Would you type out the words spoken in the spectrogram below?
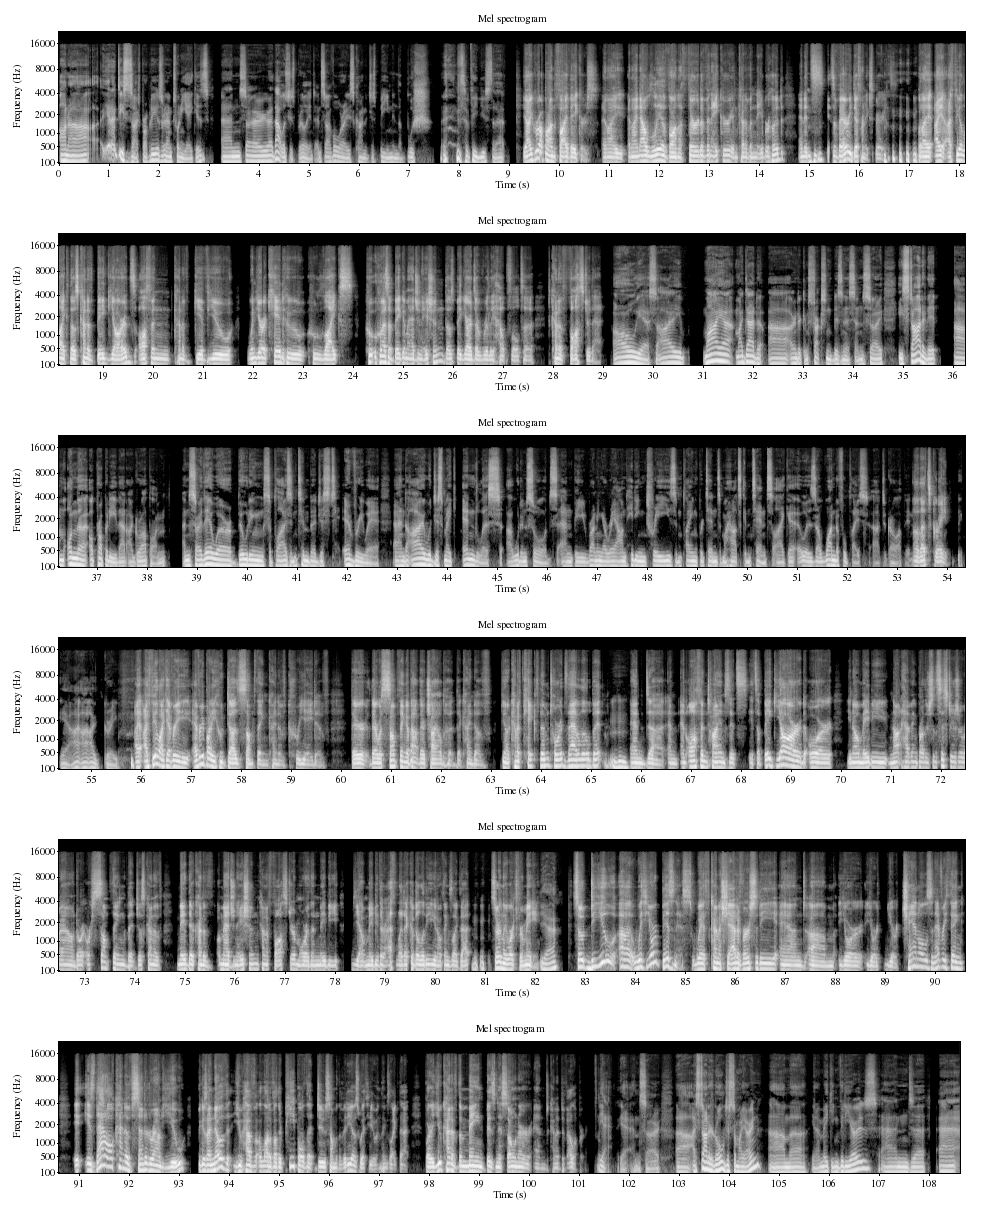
on a you know decent sized property. It was around twenty acres, and so uh, that was just brilliant. And so I've always kind of just been in the bush, so been used to that. Yeah, I grew up on five acres, and I and I now live on a third of an acre in kind of a neighborhood, and it's mm-hmm. it's a very different experience. but I, I I feel like those kind of big yards often kind of give you when you're a kid who who likes who who has a big imagination. Those big yards are really helpful to, to kind of foster that. Oh yes, I my uh, my dad uh, owned a construction business, and so he started it um, on the property that I grew up on. And so there were building supplies and timber just everywhere. And I would just make endless uh, wooden swords and be running around hitting trees and playing pretend to my heart's content. Like it was a wonderful place uh, to grow up in. Oh, that's great. Yeah, I, I agree. I, I feel like every everybody who does something kind of creative, there there was something about their childhood that kind of you know kind of kicked them towards that a little bit. Mm-hmm. and uh and and oftentimes it's it's a big yard or you know maybe not having brothers and sisters around or or something that just kind of made their kind of imagination kind of foster more than maybe you know maybe their athletic ability you know things like that. Certainly worked for me. Yeah so, do you, uh, with your business, with kind of Shadiversity and um, your your your channels and everything, is that all kind of centered around you? Because I know that you have a lot of other people that do some of the videos with you and things like that. But are you kind of the main business owner and kind of developer? Yeah, yeah. And so uh, I started it all just on my own, um, uh, you know, making videos. And uh,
